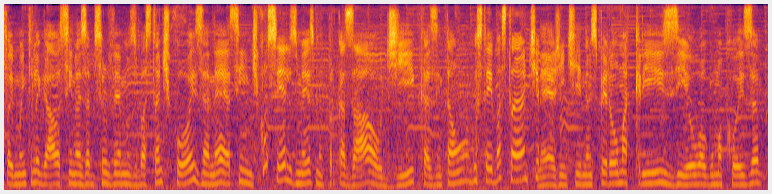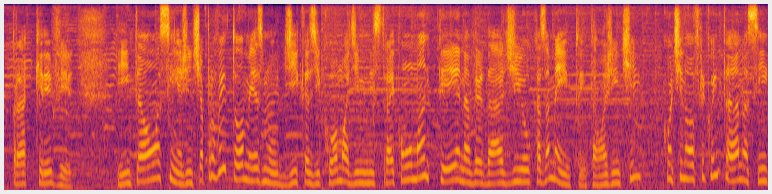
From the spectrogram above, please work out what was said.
foi muito legal, assim, nós absorvemos bastante coisa, né, assim, de conselhos mesmo para o casal, dicas, então gostei bastante, né, a gente não esperou uma crise ou alguma coisa para querer vir. Então, assim, a gente aproveitou mesmo dicas de como administrar e como manter, na verdade, o casamento. Então, a gente continua frequentando, assim,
